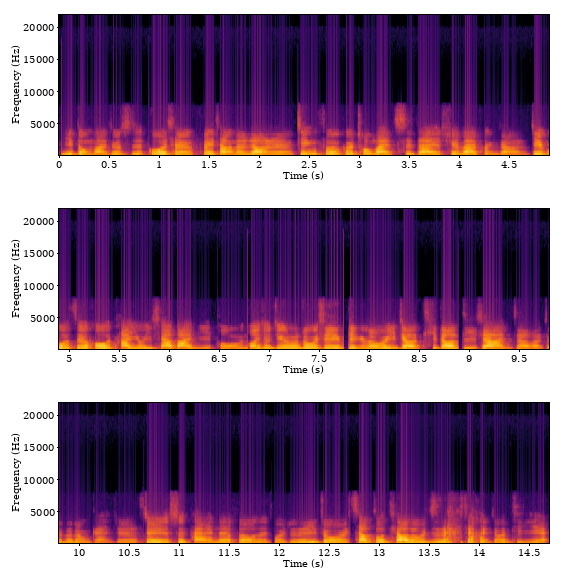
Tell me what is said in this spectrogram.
你懂吗？就是过程非常的让人兴奋和充满期待，血脉膨胀。结果最后他又一下把你从环球金融中心顶楼一脚踢到底下。你知道吗？就那种感觉，这也是看 NFL 的，我觉得一种像坐跳楼机的 这样一种体验。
